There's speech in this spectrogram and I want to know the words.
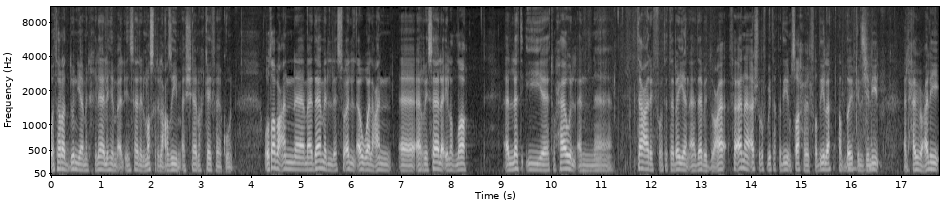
وترى الدنيا من خلالهم الإنسان المصري العظيم الشامخ كيف يكون. وطبعا آه، ما دام السؤال الأول عن آه، الرسالة إلى الله التي آه، تحاول أن آه، تعرف وتتبين آداب الدعاء فأنا أشرف بتقديم صاحب الفضيلة الضيف الجليل الحبيب علي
